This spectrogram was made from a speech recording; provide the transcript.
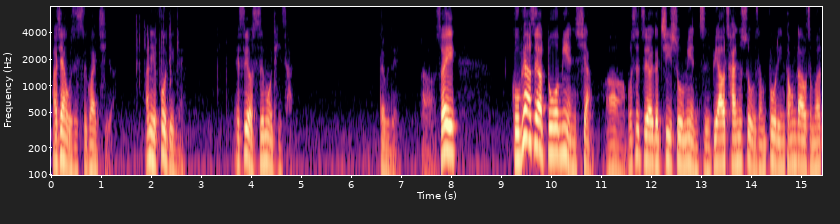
它现在五十四块七了。而你附顶呢，也是有私募题材，对不对？啊，所以股票是要多面向啊，不是只有一个技术面、指标参数，什么布林通道、什么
